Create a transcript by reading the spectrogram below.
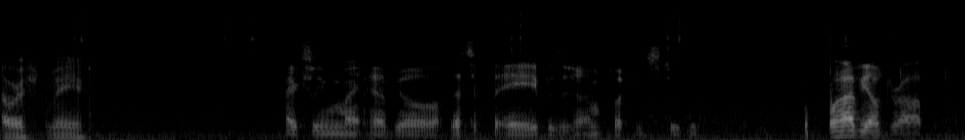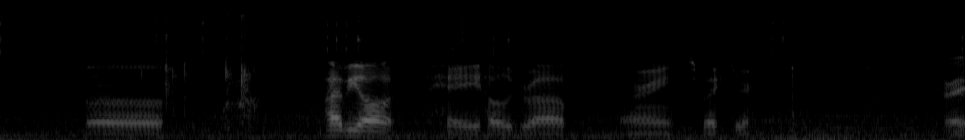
That works for me. Actually, we might have y'all. That's at the AA position. I'm fucking stupid. We'll have y'all drop. Uh, we'll have y'all HALO drop. All right, Spectre. All right.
